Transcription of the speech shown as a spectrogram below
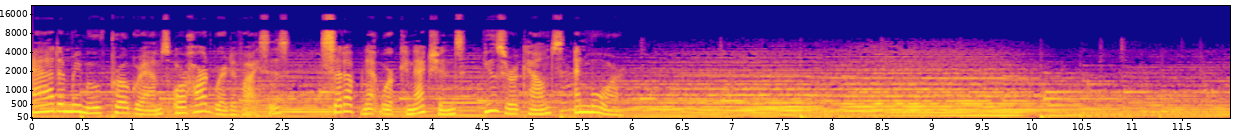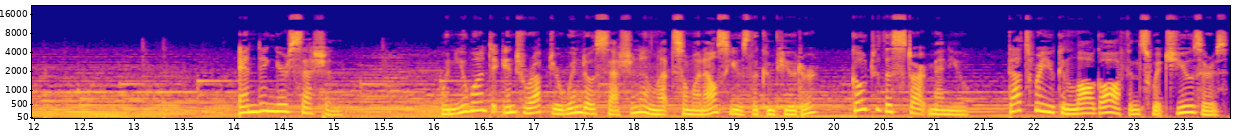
add and remove programs or hardware devices, set up network connections, user accounts, and more. Ending your session. When you want to interrupt your Windows session and let someone else use the computer, go to the Start menu. That's where you can log off and switch users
